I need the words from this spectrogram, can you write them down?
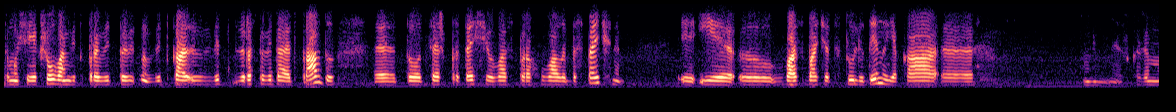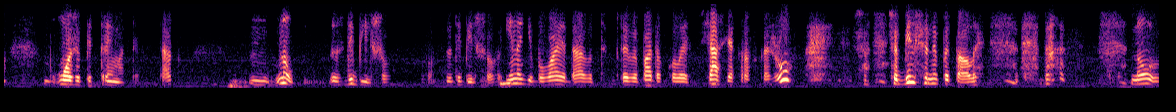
Тому що якщо вам від, ну, відка, від, розповідають правду, е, то це ж про те, що вас порахували безпечним, і, і е, вас бачать ту людину, яка, скажімо, може підтримати, так? Ну, здебільшого. Здебільшого. Іноді буває, да, от той випадок, коли зараз як розкажу, що- щоб більше не питали. Ну,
